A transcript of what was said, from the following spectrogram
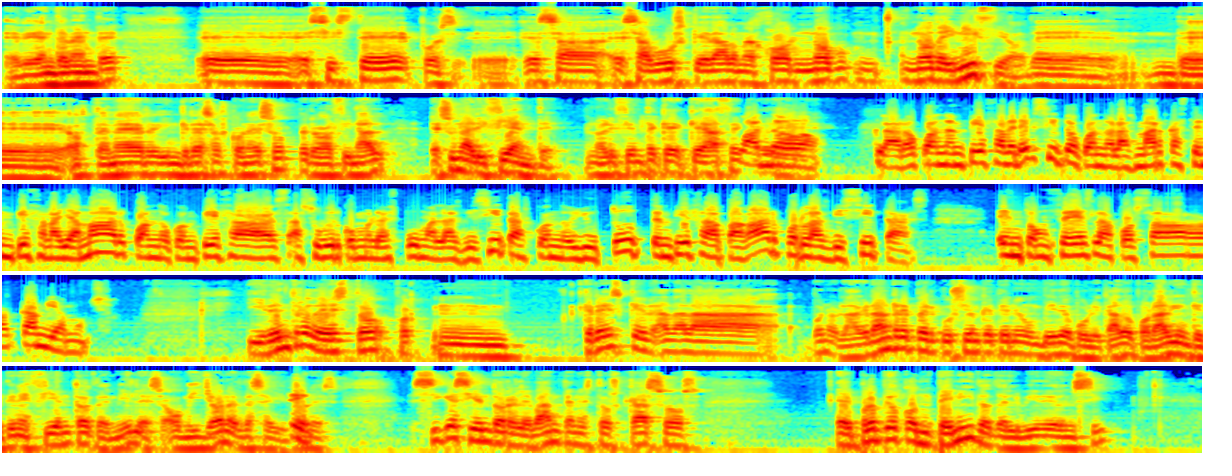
evidentemente eh, existe pues eh, esa, esa búsqueda a lo mejor no, no de inicio de, de, obtener ingresos con eso, pero al final es un aliciente, un aliciente que, hace cuando, Claro, cuando empieza a haber éxito, cuando las marcas te empiezan a llamar, cuando empiezas a subir como la espuma las visitas, cuando YouTube te empieza a pagar por las visitas, entonces la cosa cambia mucho. Y dentro de esto, por, mm, ¿Crees que dada la, bueno, la gran repercusión que tiene un vídeo publicado por alguien que tiene cientos de miles o millones de seguidores, sigue siendo relevante en estos casos el propio contenido del vídeo en sí?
